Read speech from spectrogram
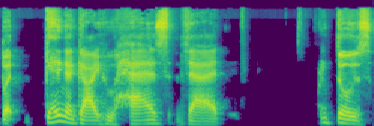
But getting a guy who has that, those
